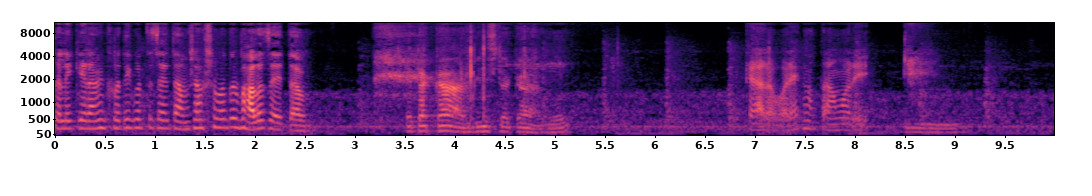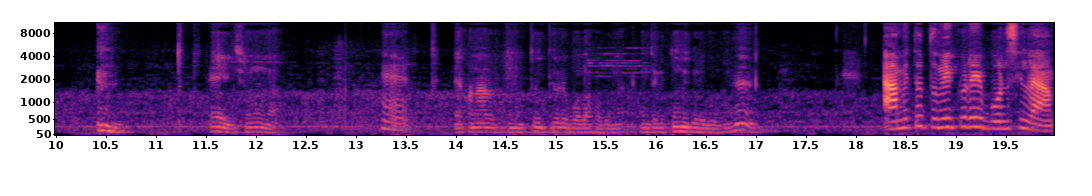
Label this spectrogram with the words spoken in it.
তাহলে কি আর আমি ক্ষতি করতে চাইতাম? সবসময় তোর ভালো চাইতাম। এটা কার? জিনিসটা কার বল? কার আবার? এখন তো আমারই। এই শোনো না। হ্যাঁ। এখন আর তুই করে বলা হবে না? এখন থেকে তুমি করে বলব হ্যাঁ? আমি তো তুমি করে বলছিলাম।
